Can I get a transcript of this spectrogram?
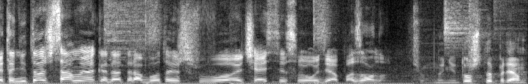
Это не то же самое, когда ты работаешь в части своего диапазона. Ну не то, что прям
